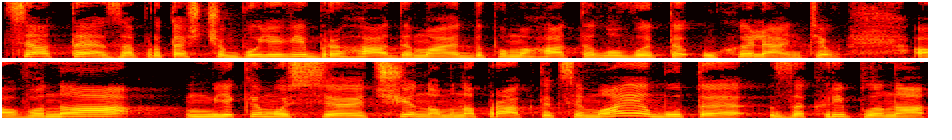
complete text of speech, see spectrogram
ця теза про те, що бойові бригади мають допомагати ловити ухилянтів, вона якимось е, чином на практиці має бути закріплена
